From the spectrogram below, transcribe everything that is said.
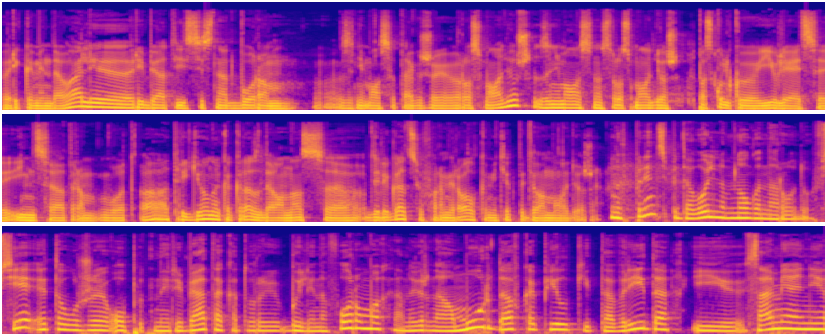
рекомендовали ребят. Естественно, отбором занимался также Росмолодежь, занималась у нас Росмолодежь, поскольку является инициатором. Вот. А от региона как раз, да, у нас э, делегацию формировал комитет по делам молодежи. Ну, в принципе, довольно много народу. Все это уже опытные ребята, которые были на форумах. Там, наверное, Амур, да, в копилке, Таврида. И сами они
